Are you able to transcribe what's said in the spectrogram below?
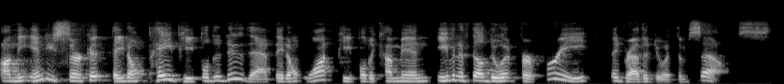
on the indie circuit, they don't pay people to do that. They don't want people to come in, even if they'll do it for free, they'd rather do it themselves.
